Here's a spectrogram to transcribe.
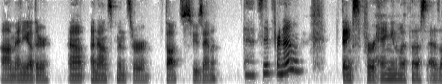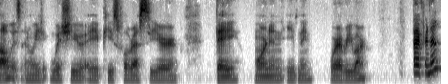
Um, any other uh, announcements or thoughts, Susanna? That's it for now. Thanks for hanging with us as always. And we wish you a peaceful rest of your day, morning, evening, wherever you are. Bye for now.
